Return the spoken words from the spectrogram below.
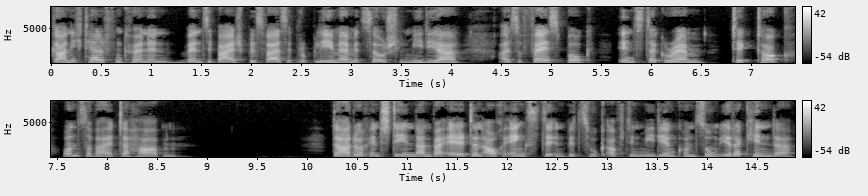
gar nicht helfen können, wenn sie beispielsweise Probleme mit Social Media, also Facebook, Instagram, TikTok und so weiter haben. Dadurch entstehen dann bei Eltern auch Ängste in Bezug auf den Medienkonsum ihrer Kinder.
